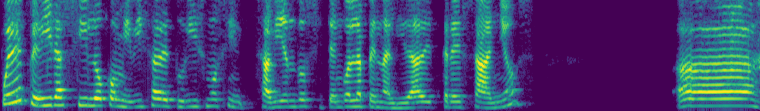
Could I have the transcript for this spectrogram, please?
¿Puede pedir asilo con mi visa de turismo sin, sabiendo si tengo la penalidad de tres años? Ah,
